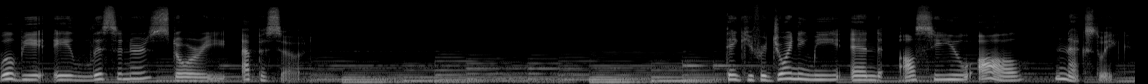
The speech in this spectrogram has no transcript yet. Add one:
will be a listener's story episode. Thank you for joining me, and I'll see you all next week.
